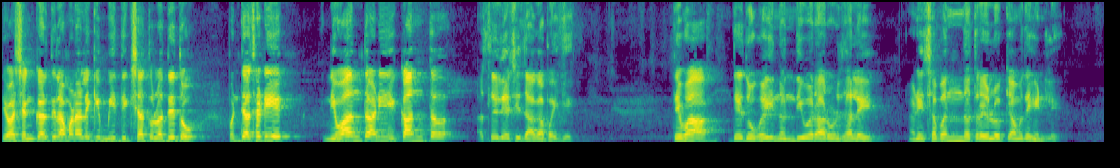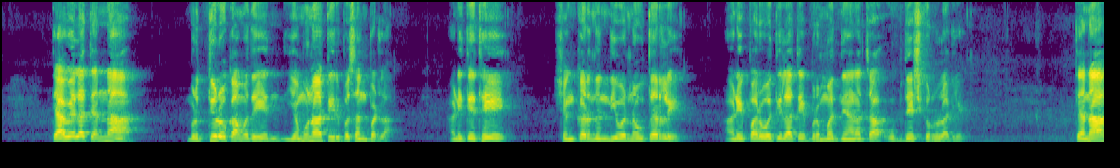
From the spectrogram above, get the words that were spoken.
तेव्हा शंकर तिला म्हणाले की मी दीक्षा तुला देतो पण त्यासाठी एक निवांत आणि एकांत असलेली अशी जागा पाहिजे. तेव्हा ते दोघंही नंदीवर आरूढ झाले आणि सबंध त्रैलोक्यामध्ये हिंडले. त्यावेळेला त्यांना मृत्यूलोकामध्ये यमुना तीर पसंत पडला आणि तेथे शंकर नंदीवरनं उतरले आणि पार्वतीला ते ब्रह्मज्ञानाचा उपदेश करू लागले. त्यांना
